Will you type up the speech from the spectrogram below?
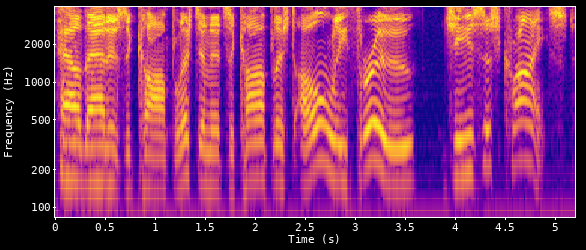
how that is accomplished, and it's accomplished only through Jesus Christ.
